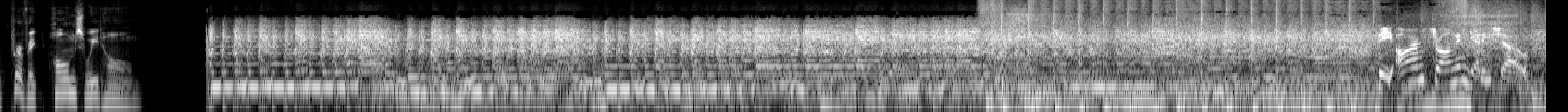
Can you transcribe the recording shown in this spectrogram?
perfect home sweet home. The Armstrong and Getty Show.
